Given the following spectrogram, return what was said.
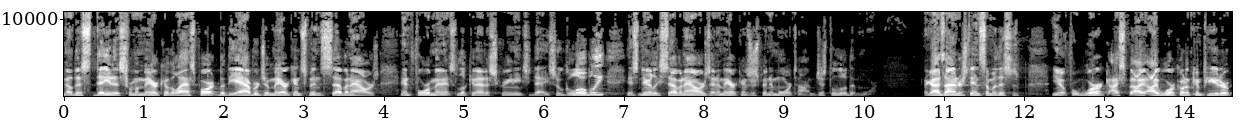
Now, this data is from America, the last part, but the average American spends seven hours and four minutes looking at a screen each day. So, globally, it's nearly seven hours, and Americans are spending more time, just a little bit more. Now, guys, I understand some of this is, you know, for work. I, I work on a computer,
